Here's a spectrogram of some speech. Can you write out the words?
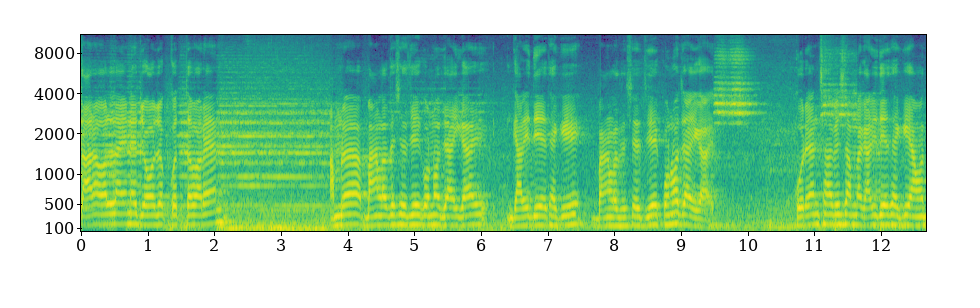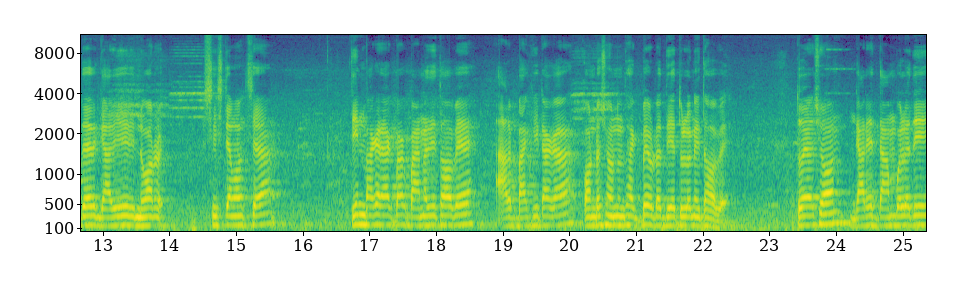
তারা অনলাইনে যোগাযোগ করতে পারেন। আমরা বাংলাদেশে যে কোনো জায়গায় গাড়ি দিয়ে থাকি। বাংলাদেশে যে কোনো জায়গায়। কোরিয়ান সার্ভিসে আমরা গাড়ি দিয়ে থাকি। আমাদের গাড়ি নেওয়ার সিস্টেম হচ্ছে তিন ভাগের এক ভাগ বায়না দিতে হবে আর বাকি টাকা কন্ডিশন থাকবে, ওটা দিয়ে তুলে নিতে হবে। তো এখন গাড়ির দাম বলে দিই।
